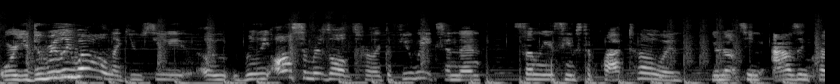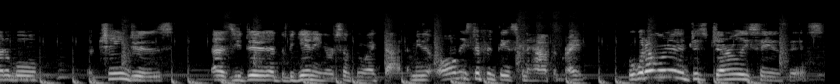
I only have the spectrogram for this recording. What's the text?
or you do really well like you see a really awesome results for like a few weeks and then suddenly it seems to plateau and you're not seeing as incredible changes as you did at the beginning or something like that. I mean, all these different things can happen, right? But what I want to just generally say is this.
